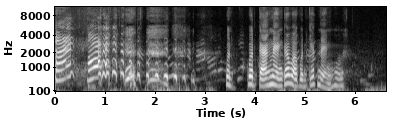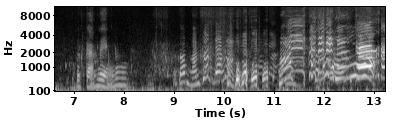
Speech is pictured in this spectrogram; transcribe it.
หอยหอยเปิดเปิดกลางแหน่งก็ว่าเปิดเก็บแหน่งหูนะเปิดกลางแหน่งด้วยต้องหันสักยังอะหอยหนึ่งแกนไหนเนี่ยกระจมเสียงพี่โป๊ก็เห็นหอยหอยเสียมพี่โป๊หอยตายไม่ปลาสักตัวเลยไม่ต้มมันได้กระสังอะ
